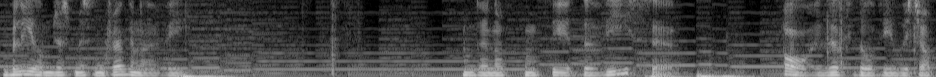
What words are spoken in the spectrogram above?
I believe I'm just missing Dragonite V. And then I've completed the V set. Oh, Exeggutor V, which I'll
